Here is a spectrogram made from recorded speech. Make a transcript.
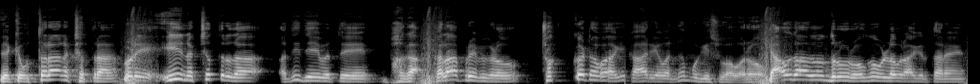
ಇದಕ್ಕೆ ಉತ್ತರ ನಕ್ಷತ್ರ. ನೋಡಿ ಈ ನಕ್ಷತ್ರದ ಅಧಿದೇವತೆ ಭಗ ಕಲಾಪ್ರೇಮಿಗಳು ಚೊಕ್ಕಟವಾಗಿ ಕಾರ್ಯವನ್ನ ಮುಗಿಸುವವರು. ಯಾವುದಾದ್ರೂ ರೋಗವುಳ್ಳವರಾಗಿರ್ತಾರೆ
